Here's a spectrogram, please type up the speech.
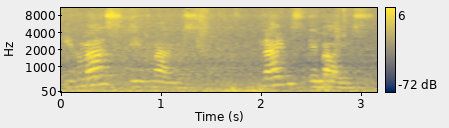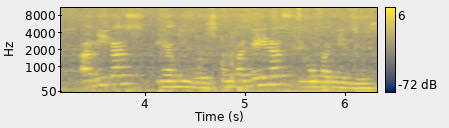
irmás e irmáns, nais e pais, amigas e amigos, compañeiras e compañeiros.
